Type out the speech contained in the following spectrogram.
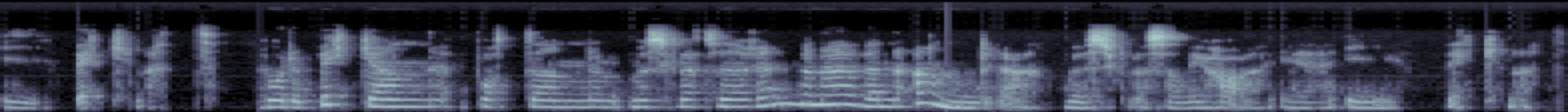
i bäcknet. Både bäckenbottenmuskulaturen men även andra muskler som vi har eh, i bäcknet.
